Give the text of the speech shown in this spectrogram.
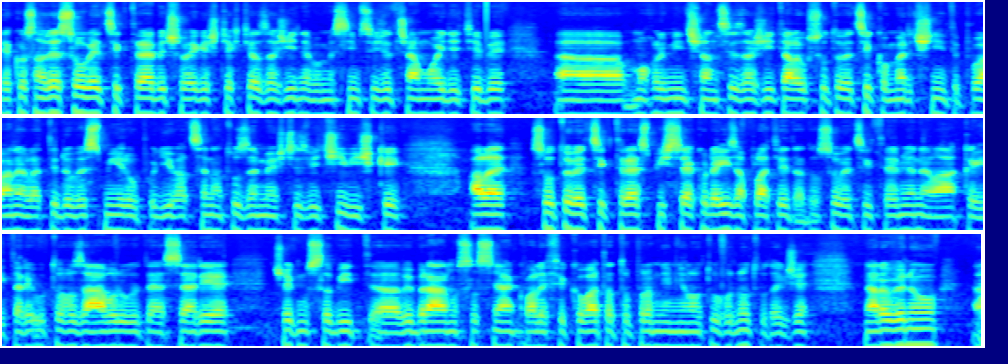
jako samozřejmě jsou věci, které by člověk ještě chtěl zažít, nebo myslím si, že třeba moje děti by uh, mohly mít šanci zažít, ale už jsou to věci komerční, typu já lety do vesmíru, podívat se na tu zemi ještě z větší výšky, ale jsou to věci, které spíš se jako dají zaplatit a to jsou věci, které mě nelákají. Tady u toho závodu, té série, člověk musel být uh, vybrán, musel se nějak kvalifikovat a to pro mě mělo tu hodnotu. Takže na rovinu uh,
